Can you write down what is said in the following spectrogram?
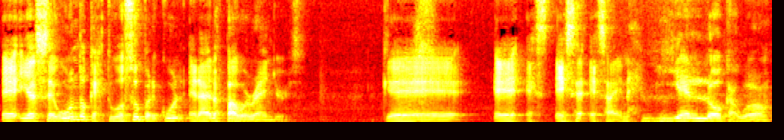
Eh, y el segundo, que estuvo súper cool, era de los Power Rangers. Que eh, es, esa, esa vaina es bien loca, weón.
